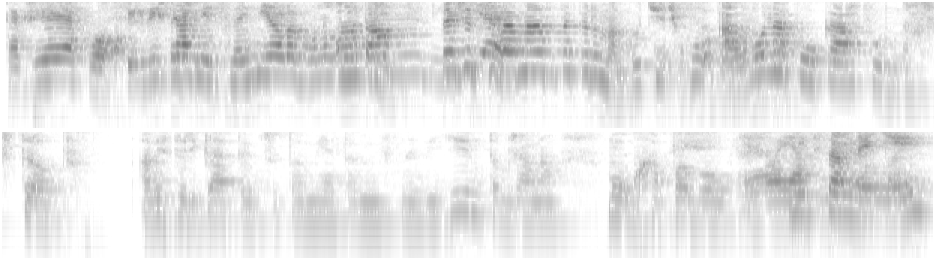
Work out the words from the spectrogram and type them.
Takže jako, i když Takže, tam nic není, ale ono to tam Takže je. třeba máte takhle doma kočičku a ona kouká furt na strop. A vy si říkáte, co tam je, tam nic nevidím, tam žádná moucha, pavouk, jo, nic tam není.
